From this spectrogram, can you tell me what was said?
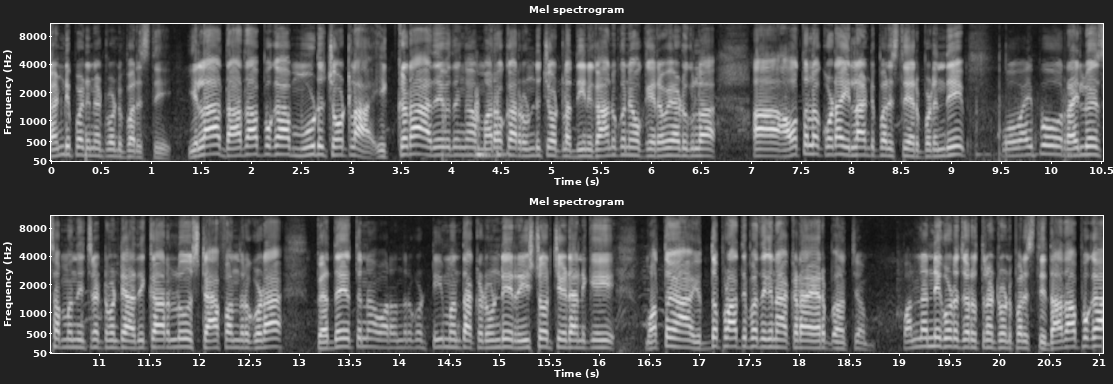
గండి పడినటువంటి పరిస్థితి. ఇలా దాదాపుగా మూడు చోట్ల ఇక్కడ అదేవిధంగా మరొక రెండు చోట్ల దీనికి ఆనుకునే ఒక ఇరవై అడుగుల అవతల కూడా ఇలాంటి పరిస్థితి ఏర్పడింది. ఓవైపు రైల్వే సంబంధించినటువంటి అధికారులు స్టాఫ్ అందరూ కూడా పెద్ద ఎత్తున వారందరూ కూడా టీం అంతా అక్కడ ఉండి రీస్టోర్ చేయడానికి మొత్తం ఆ యుద్ధ ప్రాతిపదికన అక్కడ ఏర్ప- పనులన్నీ కూడా జరుగుతున్నటువంటి పరిస్థితి. దాదాపుగా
